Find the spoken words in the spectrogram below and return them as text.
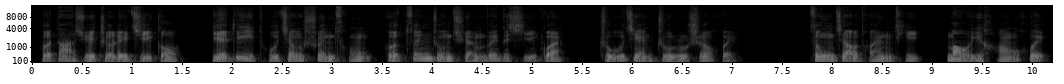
和大学这类机构也力图将顺从和尊重权威的习惯逐渐注入社会。宗教团体、贸易行会、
